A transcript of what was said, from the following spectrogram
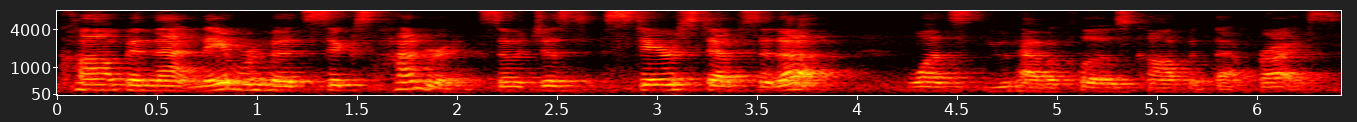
comp in that neighborhood six hundred. So it just stair steps it up once you have a closed comp at that price.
